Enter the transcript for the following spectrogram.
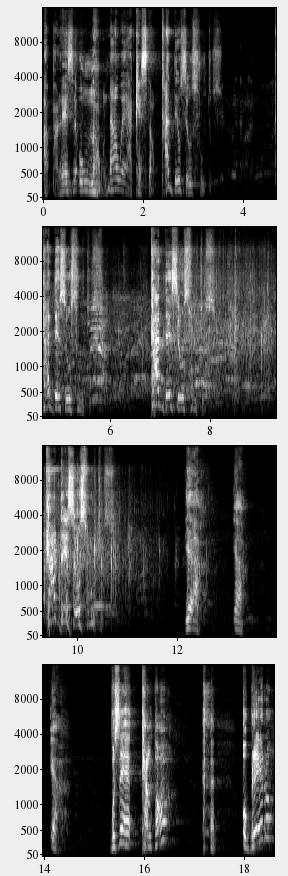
aparece ou não, não é a questão. Cadê os seus frutos? Cadê seus frutos? Cadê seus frutos? Cadê seus frutos? Yeah, yeah, yeah. Você é cantor? Obreiro?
